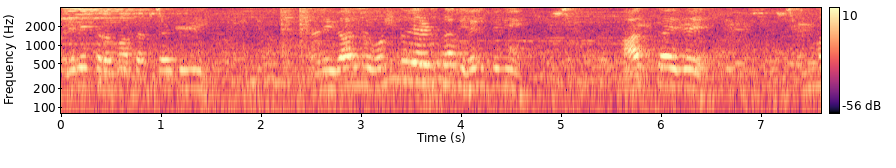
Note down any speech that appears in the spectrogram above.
ಬೇರೆ ಥರ ಮಾತಾಡ್ತಾ ನಾನು ನಾನೀಗಾಗಲೇ ಒಂದು, ಎರಡು ಸಾರಿ ಹೇಳ್ತೀನಿ ಆಗ್ತಾ ಇದೆ. ನಿಮ್ಮ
